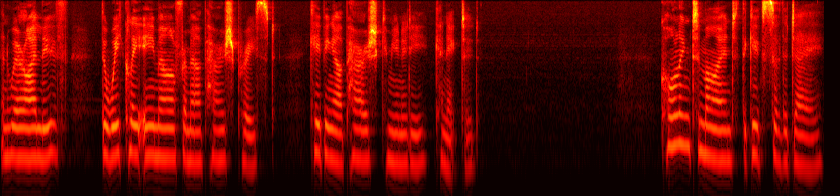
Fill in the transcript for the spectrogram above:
And where I live, the weekly email from our parish priest, keeping our parish community connected. Calling to mind the gifts of the day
